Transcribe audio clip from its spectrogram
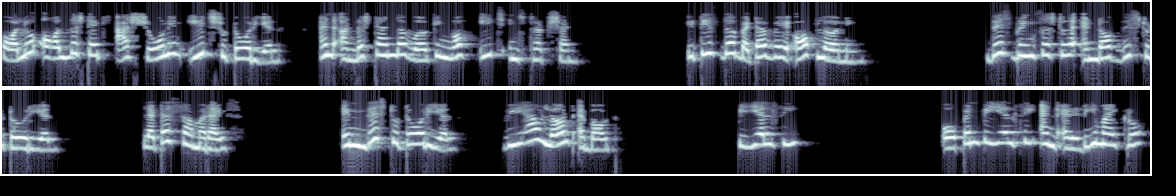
Follow all the steps as shown in each tutorial and understand the working of each instruction. It is the better way of learning. This brings us to the end of this tutorial. Let us summarize. In this tutorial, we have learnt about PLC, OpenPLC and LD Micro,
